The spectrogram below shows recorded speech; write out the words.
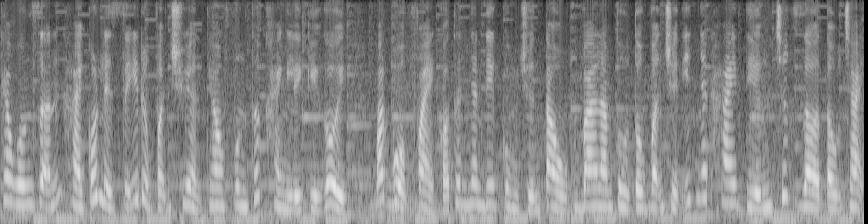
Theo hướng dẫn, hài cốt liệt sĩ được vận chuyển theo phương thức hành lý ký gửi, bắt buộc phải có thân nhân đi cùng chuyến tàu và làm thủ tục vận chuyển ít nhất 2 tiếng trước giờ tàu chạy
